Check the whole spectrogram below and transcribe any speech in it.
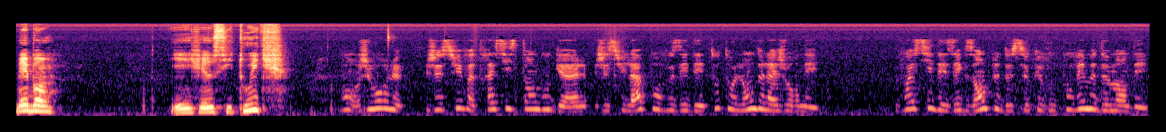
Mais bon. Et j'ai aussi Twitch. Bonjour, je suis votre assistant Google. Je suis là pour vous aider tout au long de la journée. Voici des exemples de ce que vous pouvez me demander.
